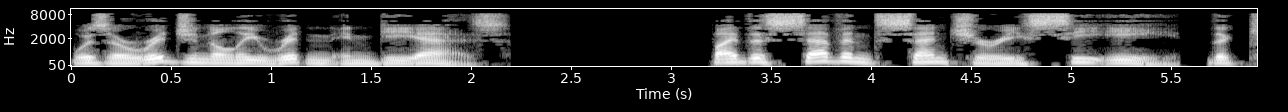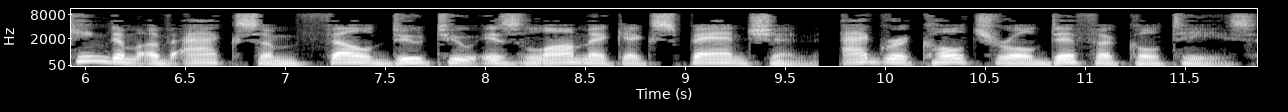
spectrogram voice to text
was originally written in Ge'ez. By the 7th century CE, the kingdom of Axum fell due to Islamic expansion, agricultural difficulties,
